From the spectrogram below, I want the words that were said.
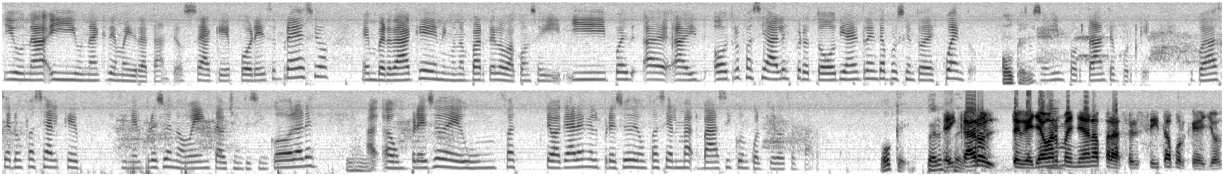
y una y una crema hidratante. O sea que por ese precio, en verdad que en ninguna parte lo va a conseguir. Y pues hay, hay otros faciales, pero todo tiene el 30% de descuento. Ok. Entonces es importante porque tú puedes hacer un facial que tiene el precio de 90, 85 dólares Ujú. a, a un precio de un te va a quedar en el precio de un facial básico en cualquier otra parte. Ok, Hey, perfecto. Carol, te voy a llamar mañana para hacer cita porque yo,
